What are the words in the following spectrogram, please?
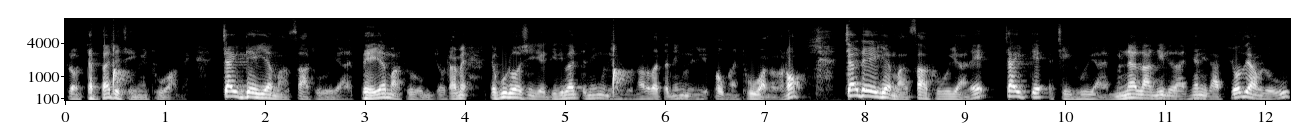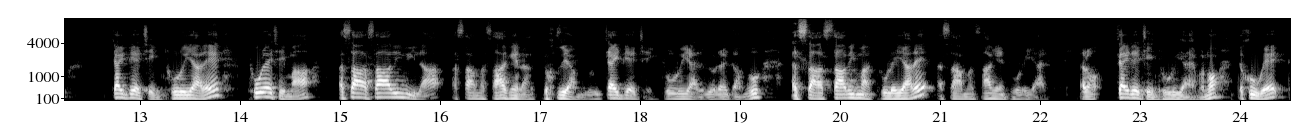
အဲ့တော့တပတ်တစ်ချိန်ပဲထိုးရမယ်ကြိုက်တဲ့ရက်မှာစထိုးလို့ရတယ်ဘယ်ရက်မှာထိုးလို့မပြောဒါပေမဲ့တခုတော့ရှိတယ်ဒီဒီဘက်တနင်္ဂနွေဆိုနောက်တစ်ပတ်တနင်္ဂနွေလေးပုံမှန်ထိုးရမယ်ပေါ့နော်ကြိုက်တဲ့ရက်မှာစထိုးလို့ရတယ်ကြိုက်တဲ့အချိန်ထိုးလို့ရတယ်မနက်လားနေ့လားညနေလားပြောစရာမလိုဘူးကြိုက်တဲ့အချိန်ထိုးလို့ရတယ်ထိုးတဲ့အချိန်မှာအစာစားပြီးပြီလားအစာမစားခင်လားပြောစရာမလိုကြိုက်တဲ့အချိန်ထိုးလို့ရတယ်ပြောတဲ့ကြောင့်လို့အစာစားပြီးမှထိုးလို့ရတယ်အစာမစားခင်ထိုးလို့ရတယ် အဲ့တော့ကြိုက်တဲ့ချိန်ထိုးလို့ရတယ်ပေါ့နော်တခုပဲတ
